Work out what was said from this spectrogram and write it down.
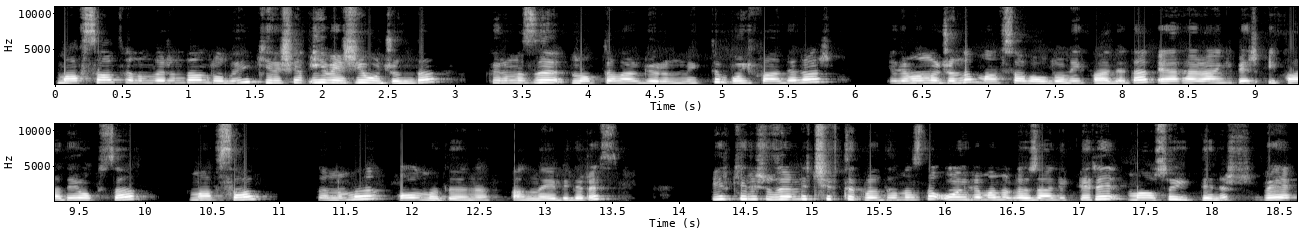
mafsal tanımlarından dolayı kirişin I ve J ucunda kırmızı noktalar görünmekte. Bu ifadeler eleman ucunda mafsal olduğunu ifade eder. Eğer herhangi bir ifade yoksa mafsal tanımı olmadığını anlayabiliriz. Bir kiriş üzerinde çift tıkladığımızda o elemanın özellikleri mouse'a yüklenir ve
